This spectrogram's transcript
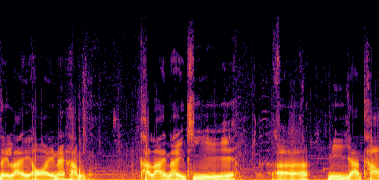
ในไร่อ้อยนะครับ ถ้าไร่ไหนที่มีหญ้าเถา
